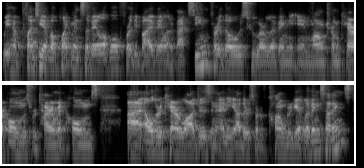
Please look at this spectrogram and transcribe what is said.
we have plenty of appointments available for the bivalent vaccine for those who are living in long term care homes, retirement homes, uh, elder care lodges and any other sort of congregate living settings,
